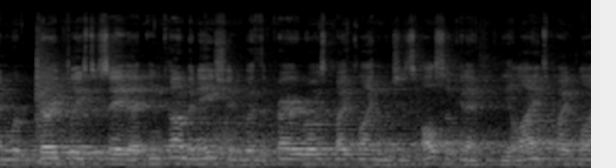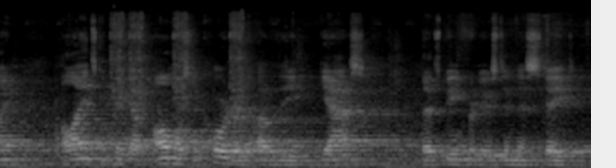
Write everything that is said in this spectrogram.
and we're very pleased to say that in combination with the Prairie Rose pipeline, which is also connected to the Alliance pipeline, Alliance can pick up almost a quarter of the gas that's being produced in this state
